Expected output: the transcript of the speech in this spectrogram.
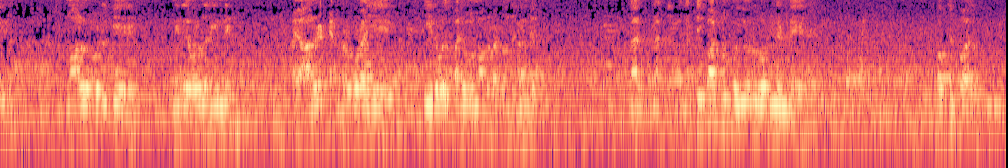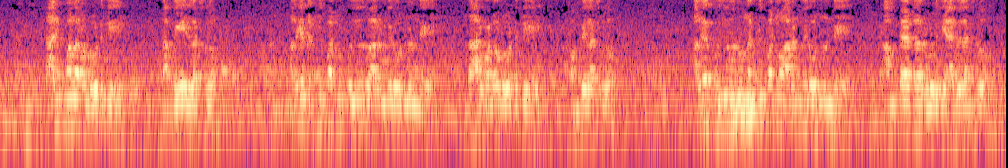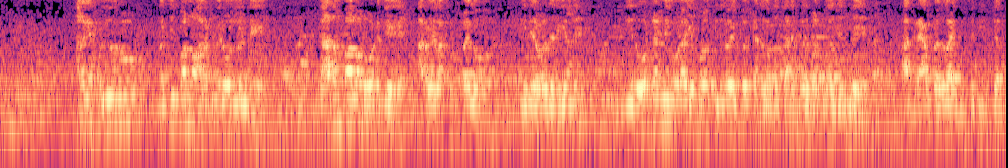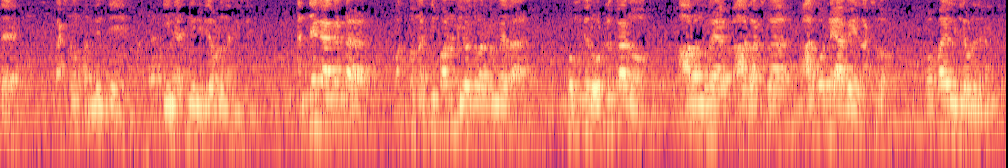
నాలుగు రోడ్లకి నిధులు ఇవ్వడం జరిగింది. అవి ఆల్రెడీ టెండర్ కూడా అయ్యి ఈ రోజు పని మొదలు పెట్టడం జరిగింది. నర్సీపట్నం కొయ్యూరు రోడ్డు నుండి చారికమల్లారం రోడ్డుకి డెబ్బై ఐదు లక్షలు. అలాగే నర్సీపట్నం కొయ్యూరు ఆర్ఎంబి రోడ్డు నుండి దారిపట్నం రోడ్డుకి తొంభై లక్షలు. అలాగే కొయ్యూరు నర్సీపట్నం ఆర్ఎంబి రోడ్డు నుండి అంపేట రోడ్డుకి యాభై లక్షలు. అలాగే కొయ్యూరు నర్సీపట్నం ఆర్ఎంబి రోడ్డు నుండి గాదంపాలెం రోడ్డుకి అరవై లక్షల రూపాయలు నిధులు ఇవ్వడం జరిగింది. ఈ రోడ్లన్నీ కూడా ఎప్పుడో శిథిలం అయిపోయి ప్రజలందరూ చాలా ఇబ్బంది పడుతుందని చెప్పి ఆ గ్రామ ప్రజలు ఆయన దృష్టి తీసుకెళ్తే తక్షణం స్పందించి ఈ ఈ నిధులు ఇవ్వడం జరిగింది. అంతేకాకుండా మొత్తం నర్సీపాలెం నియోజకవర్గం మీద తొమ్మిది రోడ్లు కాను ఆరు వందల ఆరు లక్షల ఆరు కోట్ల యాభై ఐదు లక్షలు రూపాయలు నిధులు ఇవ్వడం జరిగింది.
